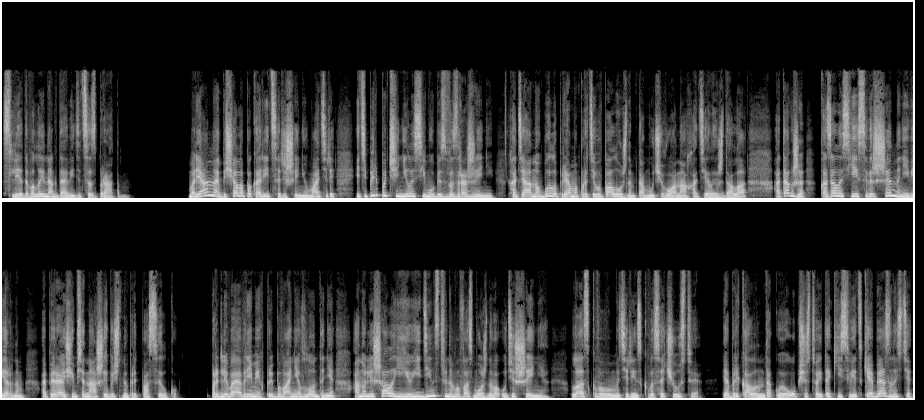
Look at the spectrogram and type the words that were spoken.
следовало иногда видеться с братом. Марианна обещала покориться решению матери и теперь подчинилась ему без возражений, хотя оно было прямо противоположным тому, чего она хотела и ждала, а также казалось ей совершенно неверным, опирающимся на ошибочную предпосылку. Продлевая время их пребывания в Лондоне, оно лишало ее единственного возможного утешения — ласкового материнского сочувствия — и обрекала на такое общество и такие светские обязанности,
